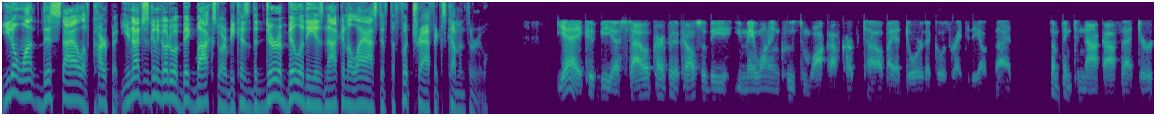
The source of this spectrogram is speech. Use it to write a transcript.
you don't want this style of carpet. You're not just going to go to a big box store because the durability is not going to last if the foot traffic's coming through. Yeah, it could be a style of carpet. It could also be you may want to include some walk off carpet tile by a door that goes right to the outside. Something to knock off that dirt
